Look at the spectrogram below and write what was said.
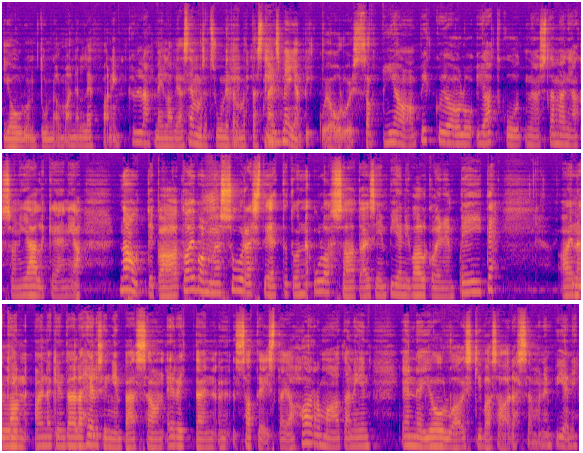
joulun tunnelmainen leffa, niin Kyllä. meillä on vielä semmoiset suunnitelmat tässä näissä meidän pikkujouluissa. Joo, pikkujoulu jatkuu myös tämän jakson jälkeen ja nauttikaa. Toivon myös suuresti, että tuonne ulos saataisiin pieni valkoinen peite. Ainakin, Kyllä. ainakin täällä Helsingin päässä on erittäin sateista ja harmaata, niin ennen joulua olisi kiva saada semmoinen pieni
